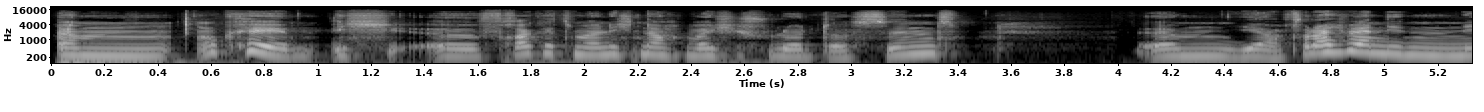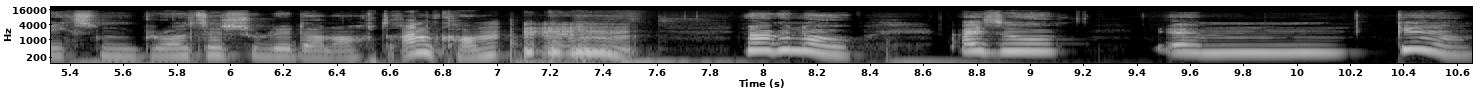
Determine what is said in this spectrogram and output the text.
Ähm, okay, ich äh, frage jetzt mal nicht nach, welche Schüler das sind. Ähm, ja, vielleicht werden die in der nächsten Browser-Schule dann auch drankommen. ja, genau. Also, ähm, genau.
